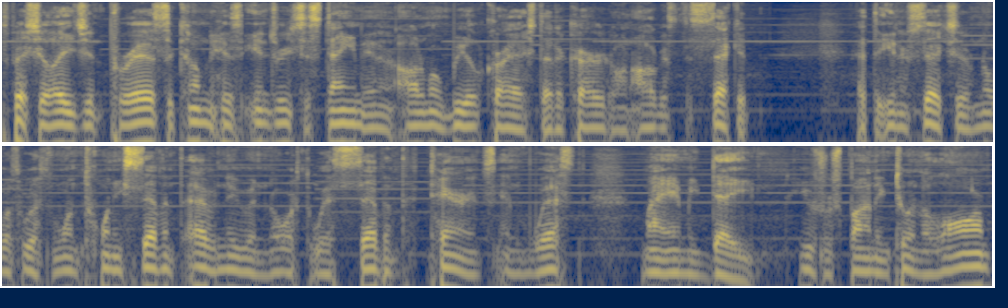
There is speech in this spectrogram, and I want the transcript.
Special Agent Perez succumbed to his injury sustained in an automobile crash that occurred on August the 2nd at the intersection of Northwest 127th Avenue and Northwest 7th Terrace in West Miami Dade. He was responding to an alarm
